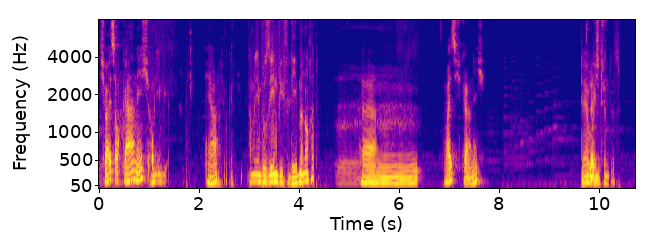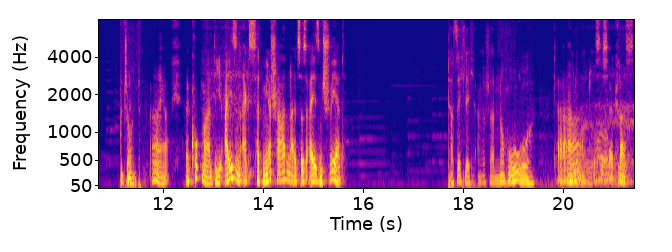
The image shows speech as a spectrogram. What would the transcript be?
Ich weiß auch gar nicht, ob... man irgendwie. Ja, Okay. Kann man irgendwo sehen, wie viel Leben er noch hat? ähm... Weiß ich gar nicht. Der Vielleicht. Vincent ist bejoint. Ah ja. Äh, guck mal, die Eisenaxt hat mehr Schaden als das Eisenschwert. Tatsächlich, andere Schaden. No. Oh. Da, das ist ja krass.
